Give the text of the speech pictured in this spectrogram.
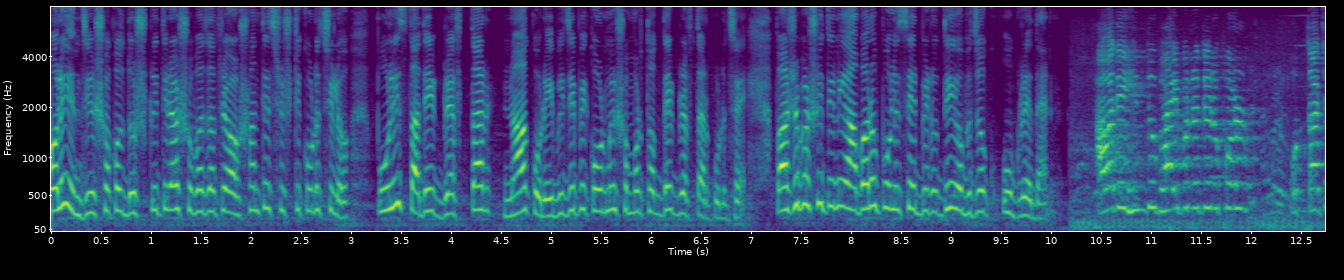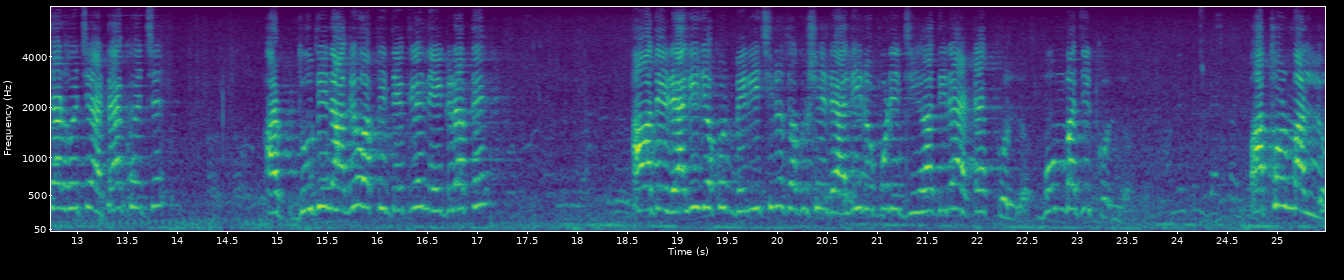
বলেন, যে সকল দুষ্কৃতীরা শোভাযাত্রায় অশান্তি সৃষ্টি করেছিল, পুলিশ তাদের গ্রেফতার না করে বিজেপি কর্মী সমর্থকদের গ্রেফতার করেছে। পাশাপাশি তিনি আবারও পুলিশের বিরুদ্ধে অভিযোগ উগরে দেন। আমাদের হিন্দু ভাই বোনেদের উপর অত্যাচার হয়েছে অ্যাটাক হয়েছে। আর দুদিন আগেও আপনি দেখলেন এগরাতে আমাদের র্যালি যখন বেরিয়েছিল, তখন সেই র্যালির উপরে জিহাদিরা অ্যাটাক করল, বোমবাজি করল। পাথর মারলো।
